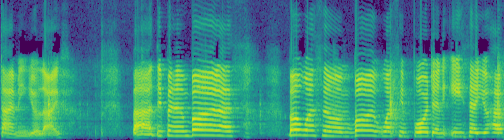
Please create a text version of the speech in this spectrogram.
time in your life. But depend but as, but what's um, but what's important is that you have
